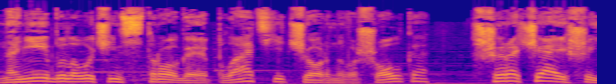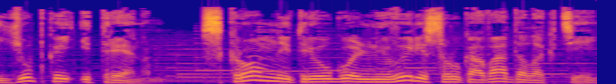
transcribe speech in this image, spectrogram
На ней было очень строгое платье черного шелка с широчайшей юбкой и треном, скромный треугольный вырез рукава до локтей,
